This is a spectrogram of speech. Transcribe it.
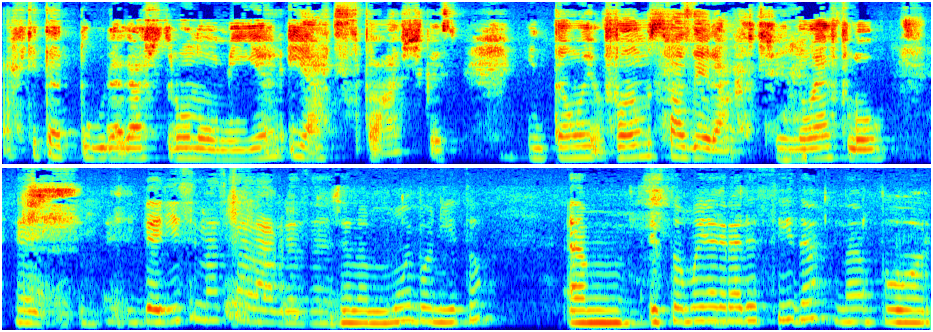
arquitetura, gastronomia e artes plásticas. Então, vamos fazer arte, não é, Flor? É, belíssimas palavras, Angela, muito bonito. Um, estou muito agradecida né, por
